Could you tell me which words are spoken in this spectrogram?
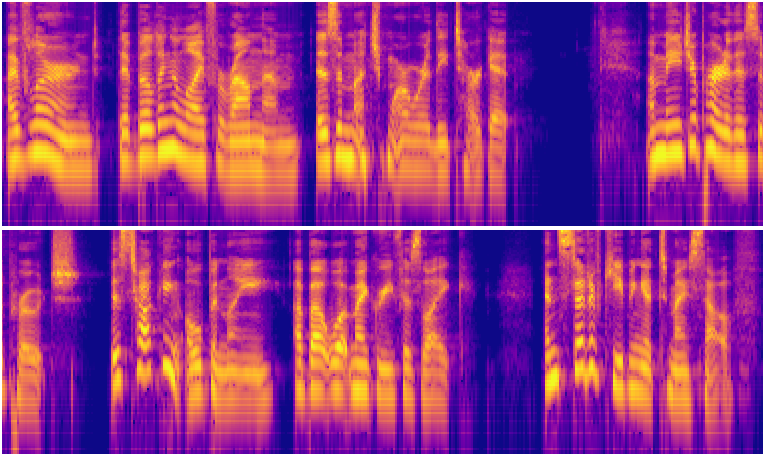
I've learned that building a life around them is a much more worthy target. A major part of this approach is talking openly about what my grief is like instead of keeping it to myself.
